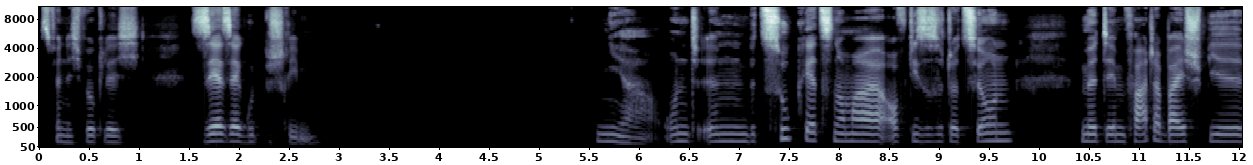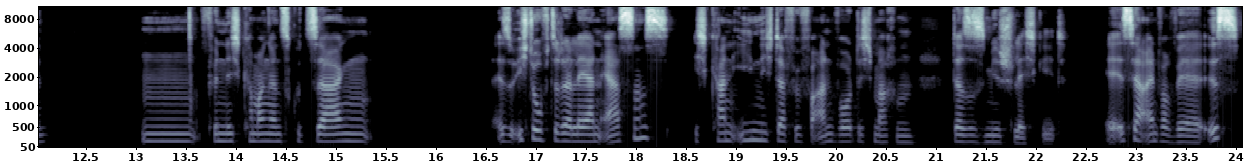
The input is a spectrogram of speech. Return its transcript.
Das finde ich wirklich sehr, sehr gut beschrieben. Ja, und in Bezug jetzt nochmal auf diese Situation, mit dem Vaterbeispiel, hm, finde ich, kann man ganz gut sagen, also ich durfte da lernen, erstens, ich kann ihn nicht dafür verantwortlich machen, dass es mir schlecht geht. Er ist ja einfach, wer er ist,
